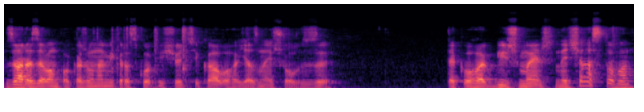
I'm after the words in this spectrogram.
Зараз я вам покажу на мікроскопі, що цікавого я знайшов з такого більш-менш нечастого.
